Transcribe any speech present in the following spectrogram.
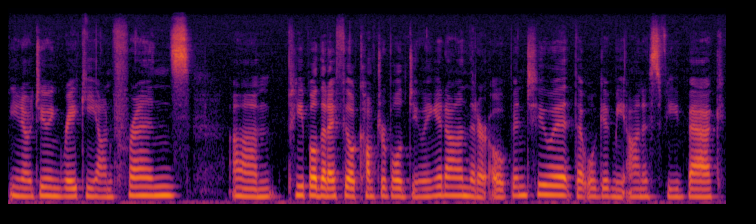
you know doing Reiki on friends, um, people that I feel comfortable doing it on that are open to it that will give me honest feedback.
